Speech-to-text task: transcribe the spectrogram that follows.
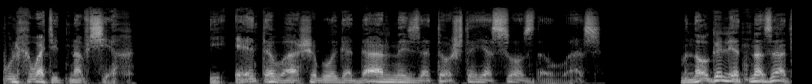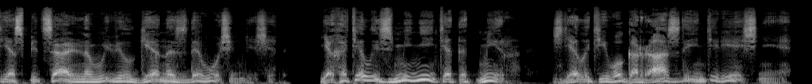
Пуль хватит на всех. И это ваша благодарность за то, что я создал вас. Много лет назад я специально вывел ген СД-80. Я хотел изменить этот мир, сделать его гораздо интереснее.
